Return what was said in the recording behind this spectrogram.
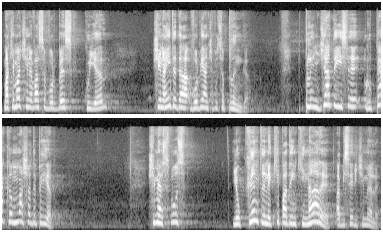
M-a chemat cineva să vorbesc cu el și înainte de a vorbi a început să plângă. Plângea de ei se rupea cămașa de pe el. Și mi-a spus, eu cânt în echipa de închinare a bisericii mele.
